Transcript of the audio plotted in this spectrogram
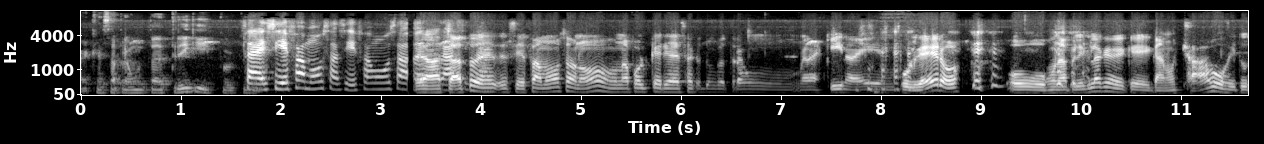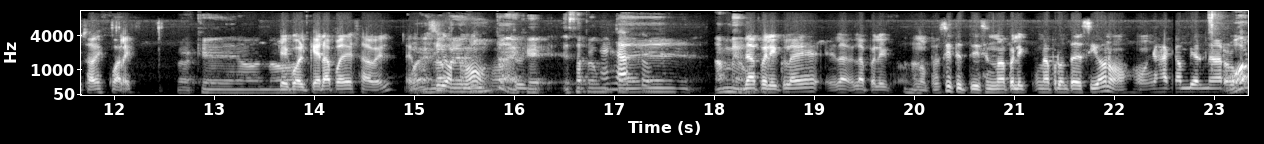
Es que esa pregunta es tricky. Porque O sea, si es famosa, si es famosa. es Ah, Exacto, es- si es famosa o no, una porquería esa que tú encuentras en una esquina ahí en Pulguero, o una película que, que ganó chavos y tú sabes cuál es, pero es que no. no que cualquiera puede saber. ¿Es ¿Cuál un es sí la o no? pregunta? No, es que esa pregunta Exacto. es. Hazme La película es. La, la película. No, pero si te estoy diciendo una, peli- una pregunta de sí o no, no vengas a cambiarme la ropa. Oh,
